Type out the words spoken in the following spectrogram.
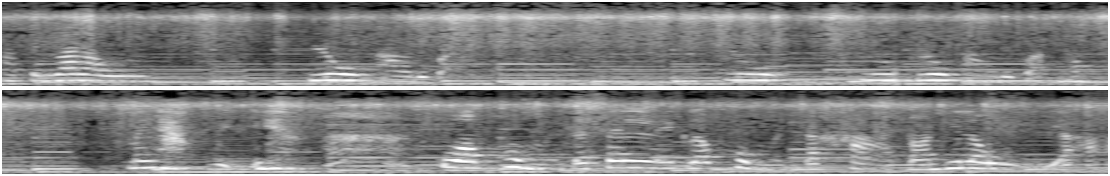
เอาเป็นว่าเรา ลูบเอาดีกว่า ลูบลูบลูบเอาดีกว่าเนาะไม่อยากหวีกลัวผมมันจะเส้นเล็กแล้วผมมันจะขาดตอนที่เราหวีอะค่ะ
